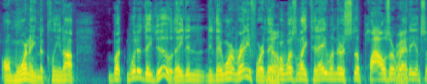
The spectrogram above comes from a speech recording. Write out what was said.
all morning to clean up. But what did they do? They didn't. They weren't ready for it. They, No. It wasn't like today when there's the plows are Right. ready and so.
